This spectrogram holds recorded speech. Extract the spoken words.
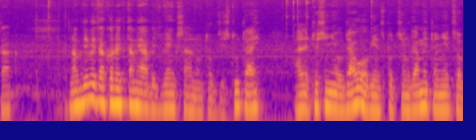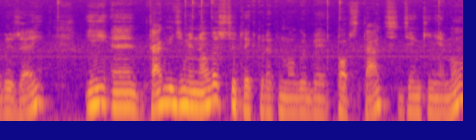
czak. No gdyby ta korekta miała być większa, no to gdzieś tutaj. Ale to się nie udało, więc podciągamy to nieco wyżej. I e, tak widzimy nowe szczyty, które tu mogłyby powstać dzięki niemu.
